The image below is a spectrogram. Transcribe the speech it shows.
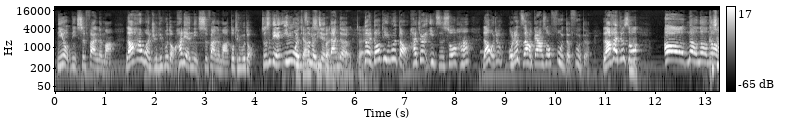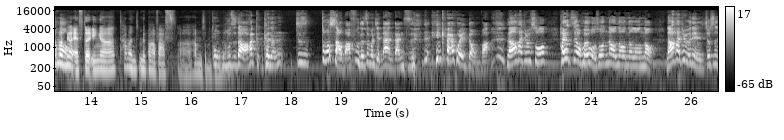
你有你吃饭了吗？然后他完全听不懂，他连你吃饭了吗都听不懂，就是连英文这么简单的，对对，都听不懂，他就一直说哈，然后我就我就只好跟他说 food food，然后他就说。哦、no no no，可是他们没有 F 的音啊，他们没办法发啊，他们怎么我我不？知道，他可可能就是多少吧，负责这么简单的单字 应该会懂吧。然后他就说，他就只有回我说 no no no no no，然后他就有点就是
